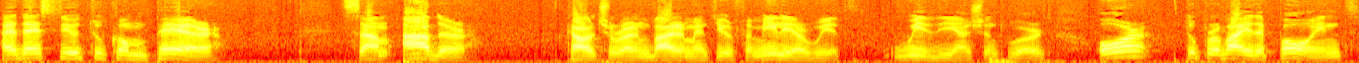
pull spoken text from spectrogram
I had asked you to compare some other cultural environment you're familiar with with the ancient world, or to provide a point,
